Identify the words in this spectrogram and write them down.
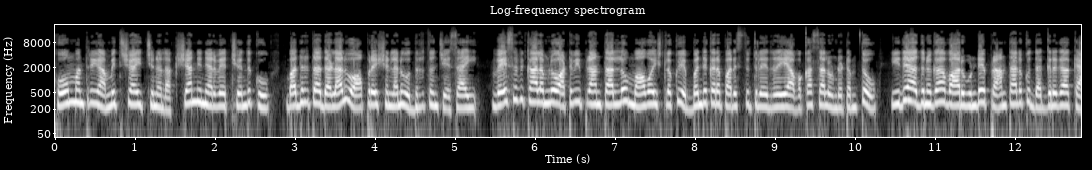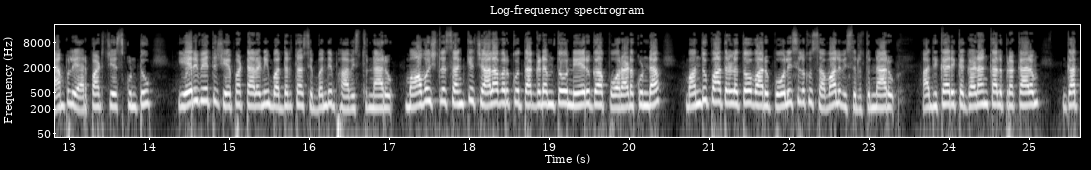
హోంమంత్రి అమిత్ షా ఇచ్చిన లక్ష్యాన్ని నెరవేర్చేందుకు భద్రతా దళాలు ఆపరేషన్లను ఉధృతం చేశాయి. వేసవికాలంలో అటవీ ప్రాంతాల్లో మావోయిస్టులకు ఇబ్బందికర పరిస్థితులు ఎదురయ్యే అవకాశాలుండటంతో ఇదే అదునుగా వారు ఉండే ప్రాంతాలకు దగ్గరగా క్యాంపులు ఏర్పాటు చేసుకుంటూ ఏరివేత చేపట్టాలని భద్రతా సిబ్బంది భావిస్తున్నారు. మావోయిస్టుల సంఖ్య చాలా వరకు తగ్గడంతో నేరుగా పోరాడకుండా మందుపాత్రలతో వారు పోలీసులకు సవాలు విసురుతున్నారు. అధికారిక గణాంకాల ప్రకారం గత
